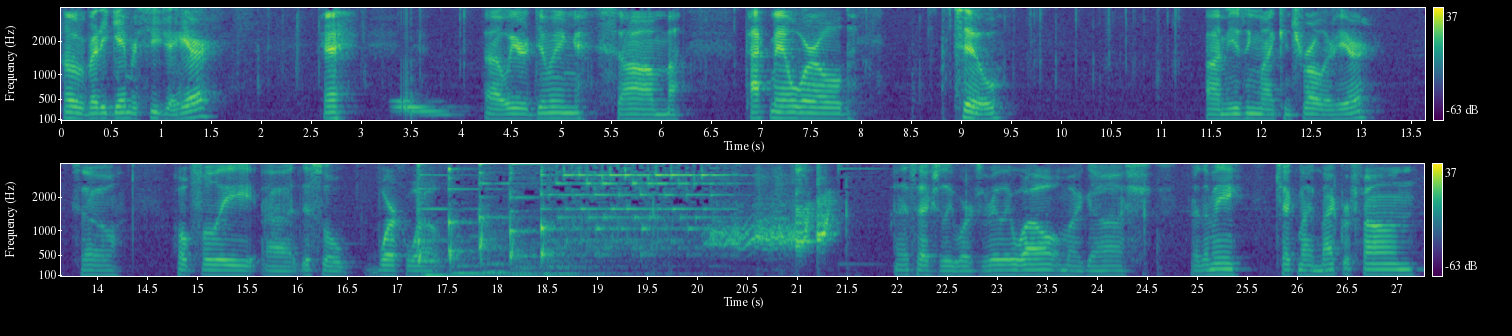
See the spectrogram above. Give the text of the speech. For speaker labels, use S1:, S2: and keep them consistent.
S1: Hello everybody, Gamer CJ here. uh, we are doing some Pac-Man World 2. I'm using my controller here, so hopefully uh, this will work well. This actually works really well, oh my gosh. Right, let me check my microphone.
